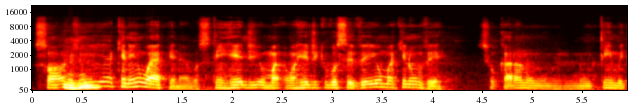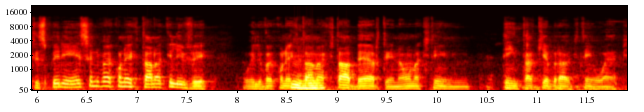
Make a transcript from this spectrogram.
só que uhum. é que nem o app, né? Você tem rede, uma, uma rede que você vê e uma que não vê. Se o cara não, não tem muita experiência, ele vai conectar na que ele vê. Ou ele vai conectar uhum. na que está aberta e não na que tem. tentar quebrar que tem o app.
